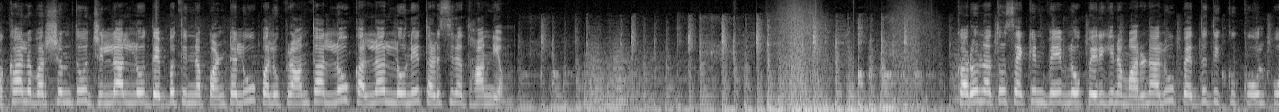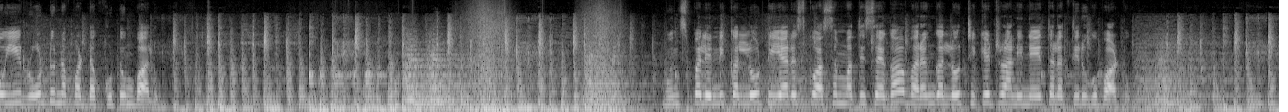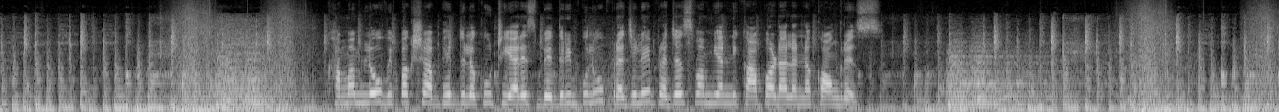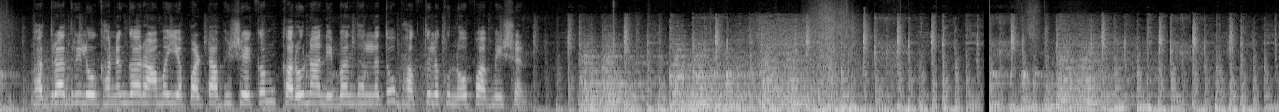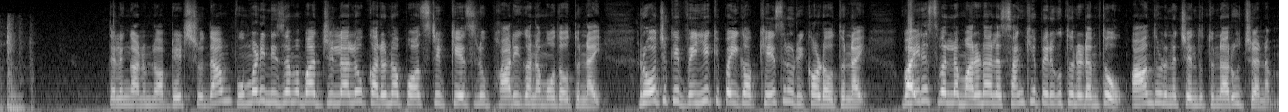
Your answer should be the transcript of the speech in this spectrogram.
అకాల వర్షంతో జిల్లాల్లో దెబ్బతిన్న పంటలు పలు ప్రాంతాల్లో కల్లాల్లోనే తడిసిన ధాన్యం. కరోనాతో సెకండ్ వేవ్లో పెరిగిన మరణాలు పెద్ద దిక్కు కోల్పోయి రోడ్డున పడ్డ కుటుంబాలు. మున్సిపల్ ఎన్నికల్లో టీఆర్ఎస్కు అసమ్మతి సెగ వరంగల్లో టికెట్ రాని నేతల తిరుగుబాటు. ఖమ్మంలో విపక్ష అభ్యర్థులకు టీఆర్ఎస్ బెదిరింపులు. ప్రజలే ప్రజాస్వామ్యాన్ని కాపాడాలన్న కాంగ్రెస్. భద్రాద్రిలో ఘనంగా రామయ్య పట్టాభిషేకం కరోనా నిబంధనలతో భక్తులకు నో పర్మిషన్. తెలంగాణలో అప్డేట్స్ చూద్దాం. ఉమ్మడి నిజామాబాద్ జిల్లాలో కరోనా పాజిటివ్ కేసులు భారీగా నమోదవుతున్నాయి. రోజుకి వెయ్యికి పైగా కేసులు రికార్డ్ అవుతున్నాయి. వైరస్ వల్ల మరణాల సంఖ్య పెరుగుతుండటంతో ఆందోళన చెందుతున్నారు జనం.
